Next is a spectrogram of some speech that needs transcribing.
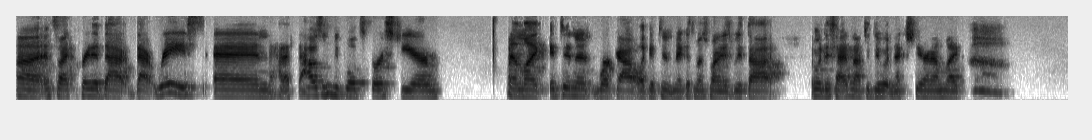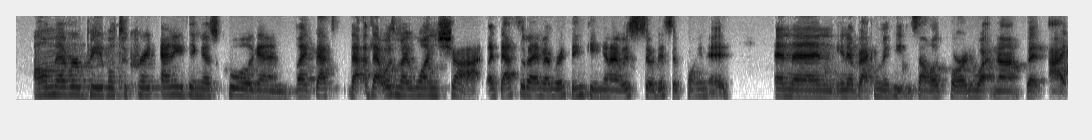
Uh, and so I created that that race and had a thousand people its first year, and like it didn't work out. Like it didn't make as much money as we thought, and we decided not to do it next year. And I'm like, I'll never be able to create anything as cool again. Like that's that that was my one shot. Like that's what I remember thinking, and I was so disappointed. And then you know back in my feet in Solidcore and whatnot. But I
